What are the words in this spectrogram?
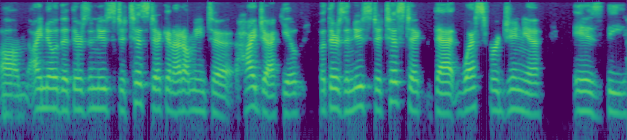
Um, I know that there's a new statistic, and I don't mean to hijack you, but there's a new statistic that West Virginia is the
